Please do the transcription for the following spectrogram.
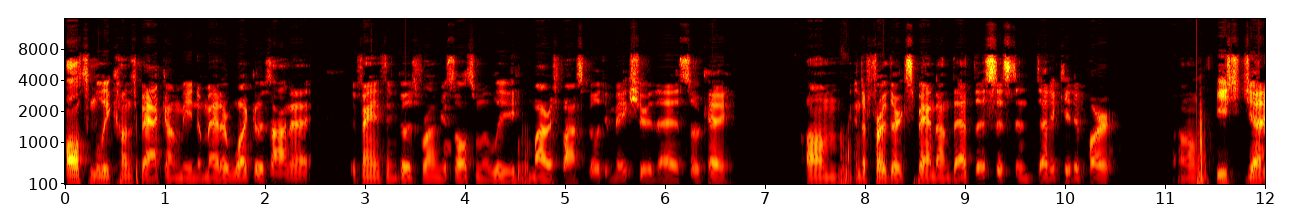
ultimately comes back on me, no matter what goes on it. If anything goes wrong, it's ultimately my responsibility to make sure that it's okay. Um, and to further expand on that, the assistant dedicated part, um, each jet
